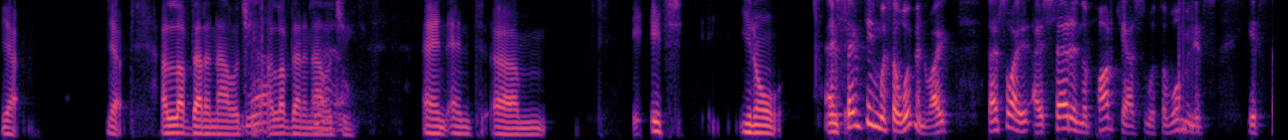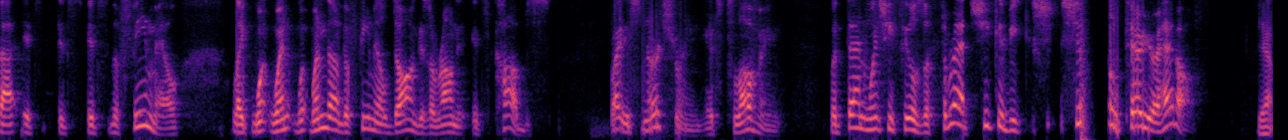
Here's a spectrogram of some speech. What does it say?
yeah yeah i love that analogy yeah. i love that analogy yeah. And and um it's you know and same thing with the women right that's why I said in the podcast with the woman, it's it's that it's it's it's the female, like when when when the, the female dog is around its cubs, right? It's nurturing, it's loving, but then when she feels a threat, she could be she'll tear your head off. Yeah,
